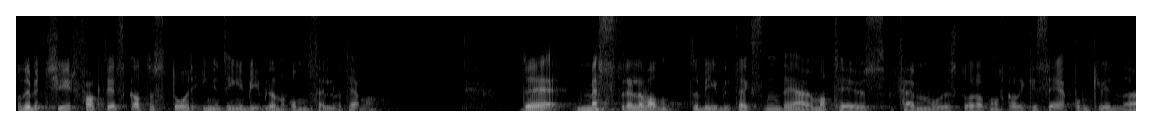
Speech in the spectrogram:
Og Det betyr faktisk at det står ingenting i Bibelen om selve temaet. Det mest relevante bibelteksten det er jo Matteus 5, hvor det står at man skal ikke se på en kvinne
